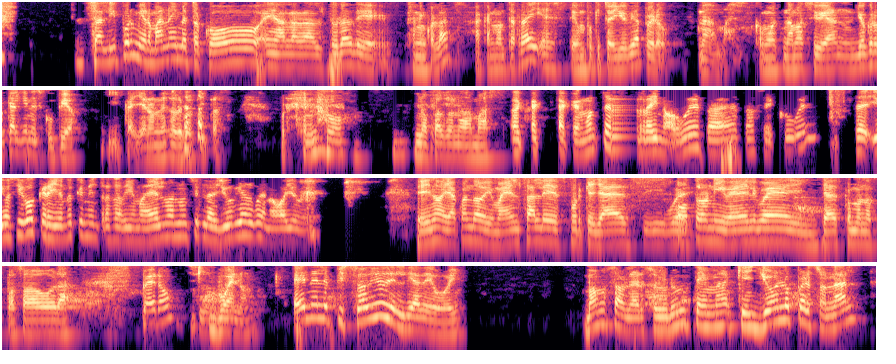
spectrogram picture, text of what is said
salí por mi hermana y me tocó eh, a la altura de San Nicolás, acá en Monterrey, este, un poquito de lluvia, pero nada más. Como nada más si hubieran, yo creo que alguien escupió y cayeron esas gotitas, porque no, no pasó nada más. Acá en Monterrey no, güey, está, está seco, güey. O sea, yo sigo creyendo que mientras Abimael no anuncie las lluvias, güey, no va a llover. Sí, no, ya cuando Abimael sale es porque ya es Sí, otro nivel, güey, y ya es como nos pasó ahora. Pero, Sí, bueno, en el episodio del día de hoy vamos a hablar sobre un tema que yo en lo personal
